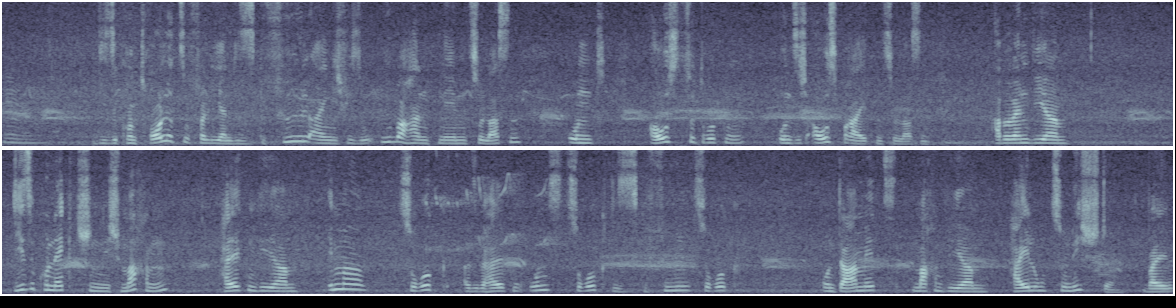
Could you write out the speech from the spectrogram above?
Hm. diese Kontrolle zu verlieren, dieses Gefühl eigentlich wie so überhand nehmen zu lassen und auszudrücken und sich ausbreiten zu lassen. Aber wenn wir diese Connection nicht machen, halten wir immer zurück, also wir halten uns zurück, dieses Gefühl zurück und damit machen wir Heilung zunichte, weil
